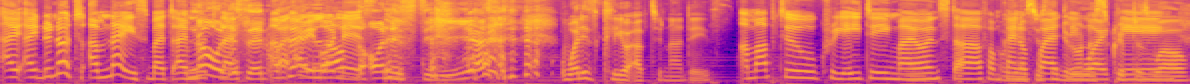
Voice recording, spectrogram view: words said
I, I do not. I'm nice, but I'm no, not like. listen. I'm very I love honest. the honesty. Yeah. what is Cleo up to nowadays? I'm up to creating my mm. own stuff. I'm Oh, kind yes, of you said you're quietly on a working. script as well.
